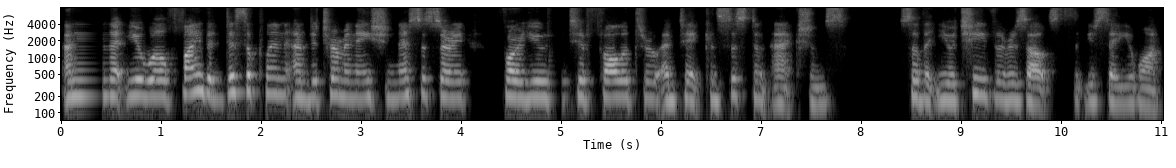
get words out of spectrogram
and that you will find the discipline and determination necessary for you to follow through and take consistent actions so that you achieve the results that you say you want.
